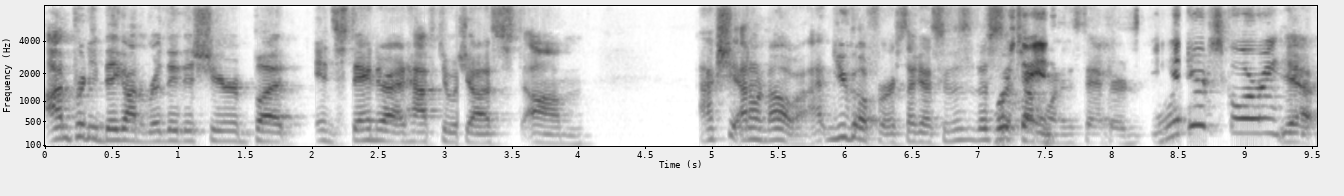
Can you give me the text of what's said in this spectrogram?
I'm pretty big on Ridley this year, but in standard I'd have to adjust. Um, actually, I don't know. You go first, I guess. This, this is a tough one in standard. Standard scoring? Yeah.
